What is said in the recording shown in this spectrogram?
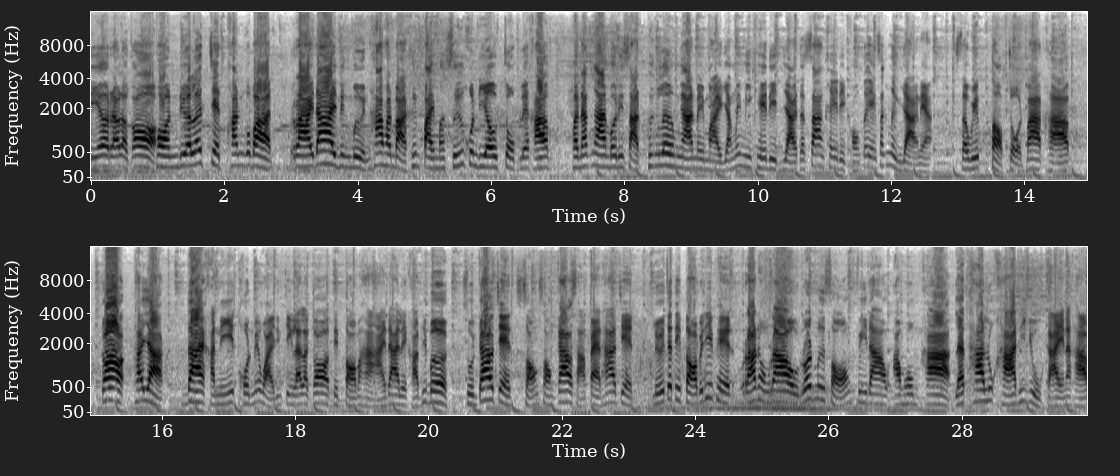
นี้แล้วแล้วก็ผ่อนเดือนละ 7,000 กว่าบาท รายได้ 15,000 บาทขึ้นไปมาซื้อคนเดียวจบเลยครับ พนักงานบริษัทเพิ่งเริ่มงานใหม่ๆ ยังไม่มีเครดิตอยากจะสร้างเครดิตของตัวเองสักหนึ่งอย่างเนี่ยสวิฟตอบโจทย์มากครับ ก็ถ้าอยากได้คันนี้ทนไม่ไหวจริง ๆ แล้วแล้วก็ติดต่อมาหาไอได้เลยครับ ที่เบอร์ 0972293857 หรือจะติดต่อไปที่เพจร้านของเรา รถมือ 2 ฟรีดาวอัมโฮมคาและถ้าลูกค้าที่อยู่ไกลนะครับ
